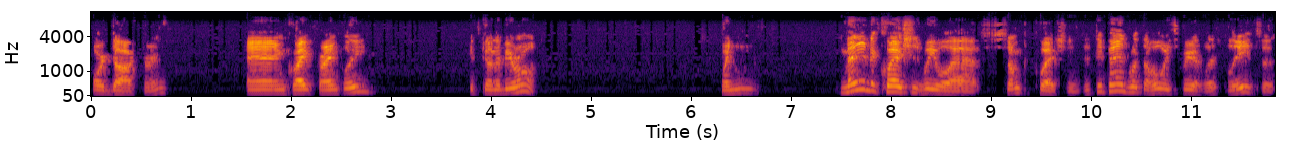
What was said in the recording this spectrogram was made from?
or doctrine. And quite frankly, it's going to be wrong. When many of the questions we will ask, some questions, it depends what the Holy Spirit leads us.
